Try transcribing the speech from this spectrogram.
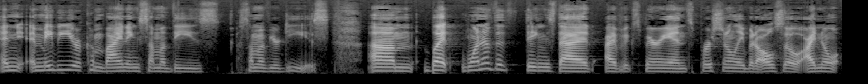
and and maybe you're combining some of these some of your D's. Um, but one of the things that I've experienced personally, but also I know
